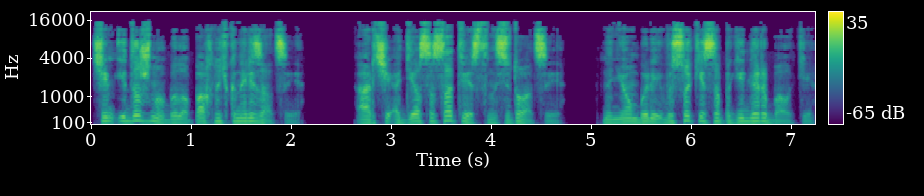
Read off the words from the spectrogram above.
чем и должно было пахнуть в канализации. Арчи оделся соответственно ситуации. На нем были высокие сапоги для рыбалки,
